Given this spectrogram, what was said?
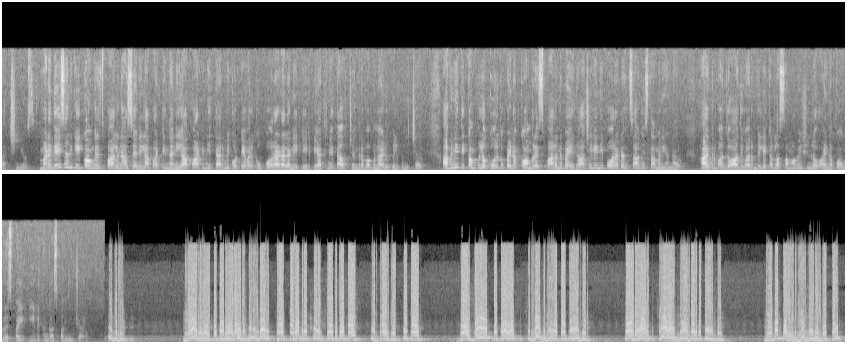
Back news మన దేశానికి కాంగ్రెస్ పాలన శనిలా పట్టిందని ఆ పార్టీని తరిమి కొట్టే వరకు పోరాడాలని టీడీపీ అధినేత చంద్రబాబు నాయుడు పిలుపునిచ్చారు. అవినీతి కంపులో కూరుకుపోయిన కాంగ్రెస్ పాలనపై రాజీలేని పోరాటం సాగిస్తామని అన్నారు. హైదరాబాద్లో ఆదివారం విలేకరుల సమావేశంలో ఆయన కాంగ్రెస్ పై ఈ విధంగా స్పందించారు. అవినీతి. ఈ అవినీతి పర్వాన్ని మనందరం పూర్తిగా ప్రక్షాళన చేయకపోతే కంట్రోల్ చేయకపోతే దేశ ఆర్థిక వ్యవస్థ చిన్నాభిన్నం అయిపోతా ఉంది పేదవారికి చాలా అన్యాయం జరుగుతూ ఉంది ఈ డబ్బులు మొన్న నేను చెప్పాను.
